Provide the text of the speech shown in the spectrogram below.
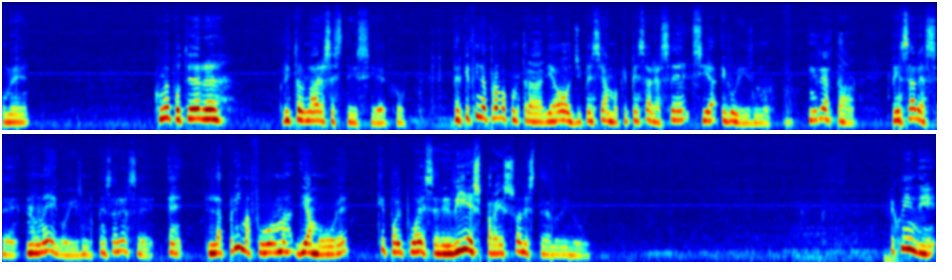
come, come poter ritornare a se stessi, ecco. Perché fino a prova contraria oggi pensiamo che pensare a sé sia egoismo. In realtà pensare a sé non è egoismo, pensare a sé è la prima forma di amore che poi può essere riespresso all'esterno di noi. E quindi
